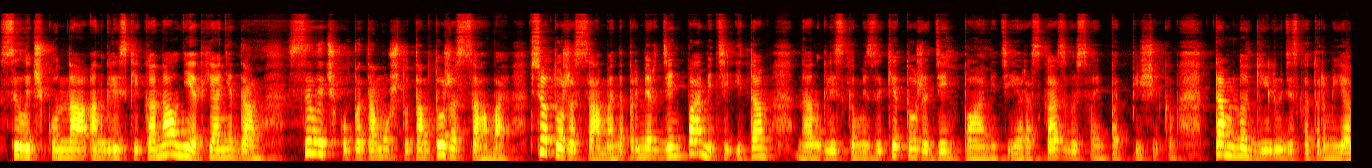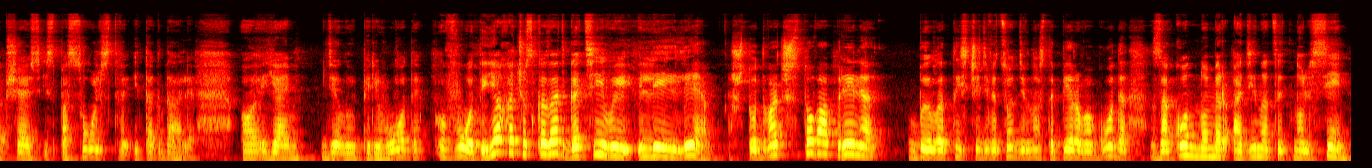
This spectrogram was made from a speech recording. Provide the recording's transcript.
ссылочку на английский канал. Нет, я не дам ссылочку, потому что там то же самое. Все то же самое. Например, День памяти, и там на английском языке тоже День памяти. Я рассказываю своим подписчикам. Там многие люди, с которыми я общаюсь из посольства и так далее. Э, я им делаю переводы. Вот. И я хочу сказать Гатиевой Лейле, что 26 апреля было 1991 года закон номер 1107.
